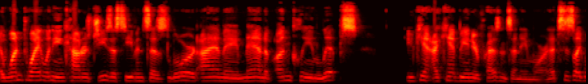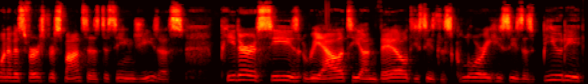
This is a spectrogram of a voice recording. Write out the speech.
At one point, when he encounters Jesus, he even says, Lord, I am a man of unclean lips you can't i can't be in your presence anymore. That's just like one of his first responses to seeing jesus. Peter sees reality unveiled. He sees this glory. He sees this beauty.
